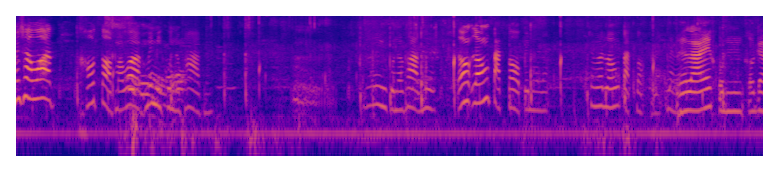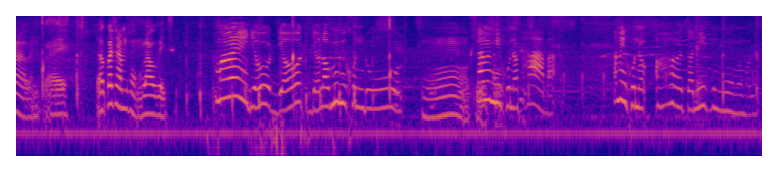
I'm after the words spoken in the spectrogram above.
ไม่ใช่ว่าเขาตอบมาว่าไม่มีคุณภาพนะเออไม่มีคุณภาพด้วยเราเราต้องตัดต่อเป็นอะไรใช่ไหมเราต้องตัดต่ออะไรอะไรไม่ร้ายคนเขาด่ากันไป แล้วก็ทำของเราไปสิไม่เดี๋ยวเดี๋ยว เดี๋ยวเราไม่มีคนดู อ๋อโอเคถ้าไม่มีคุณภาพอะถ้ามีคุณเออตอนนี้งงไปหมดแล้ว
